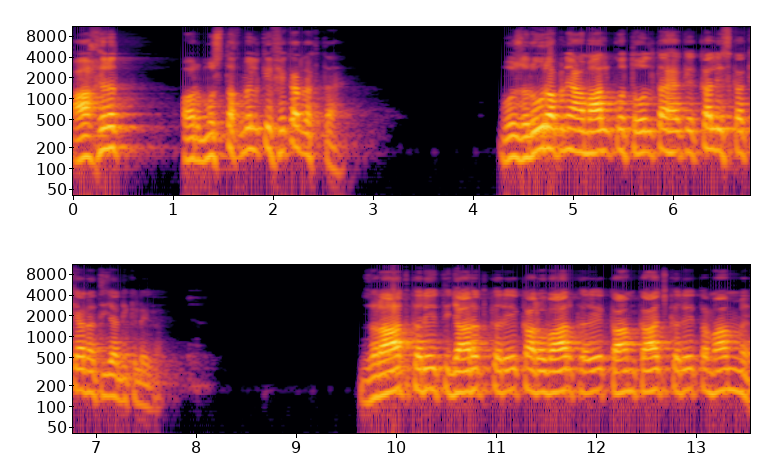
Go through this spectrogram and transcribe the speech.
آخرت اور مستقبل کی فکر رکھتا ہے۔ وہ ضرور اپنے اعمال کو تولتا ہے کہ کل اس کا کیا نتیجہ نکلے گا۔ زراعت کرے، تجارت کرے، کاروبار کرے، کام کاج کرے، تمام میں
